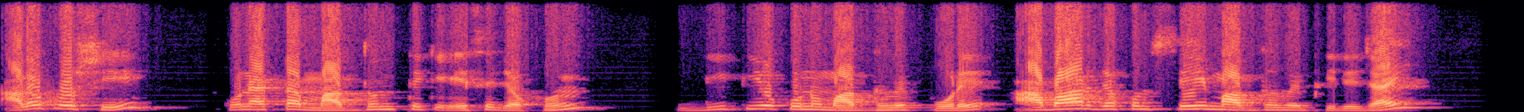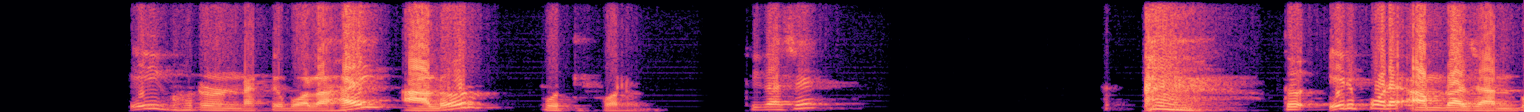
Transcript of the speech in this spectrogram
আলোক রশ্মি কোন একটা মাধ্যম থেকে এসে যখন দ্বিতীয় কোনো মাধ্যমে পড়ে, আবার যখন সেই মাধ্যমে ফিরে যায়, এই ঘটনাটাকে বলা হয় আলোর প্রতিফলন। ঠিক আছে? তো এরপরে আমরা জানব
